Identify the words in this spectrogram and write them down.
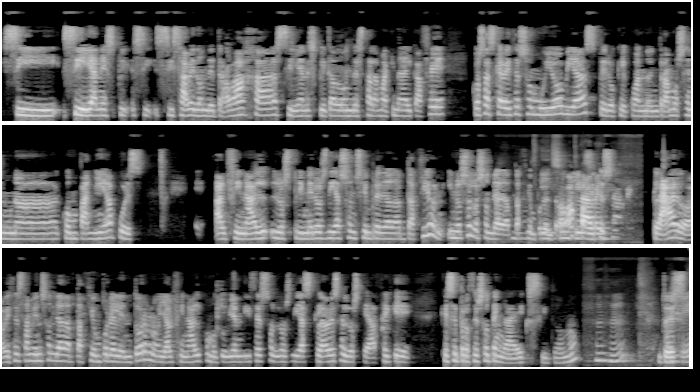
si, si, le han si, sabe dónde trabaja, si le han explicado dónde está la máquina del café, cosas que a veces son muy obvias, pero que cuando entramos en una compañía, pues al final los primeros días son siempre de adaptación y no solo son de adaptación por el trabajo, Claro, a veces también son de adaptación por el entorno y al final, como tú bien dices, son los días claves en los que hace que, ese proceso tenga éxito, ¿no? Entonces,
